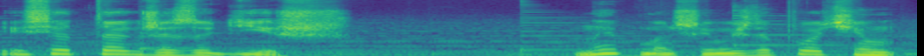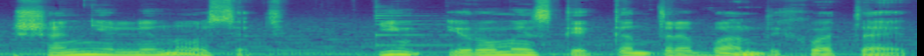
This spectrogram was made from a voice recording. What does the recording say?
и все так же зудишь. Непманши, между прочим, шанель не носят, им и румынской контрабанды хватает».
